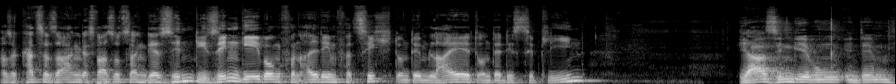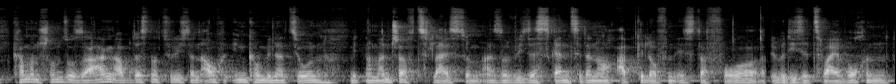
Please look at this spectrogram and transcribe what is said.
Also kannst du sagen, das war sozusagen der Sinn, die Sinngebung von all dem Verzicht und dem Leid und der Disziplin? Ja, Sinngebung, in dem kann man schon so sagen, aber das natürlich dann auch in Kombination mit einer Mannschaftsleistung, also wie das Ganze dann auch abgelaufen ist davor, über diese zwei Wochen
